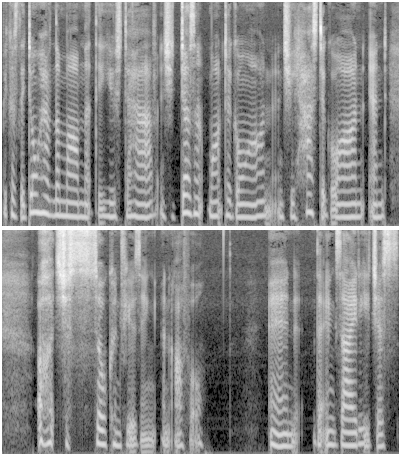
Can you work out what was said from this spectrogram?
because they don't have the mom that they used to have and she doesn't want to go on and she has to go on and oh it's just so confusing and awful and the anxiety just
